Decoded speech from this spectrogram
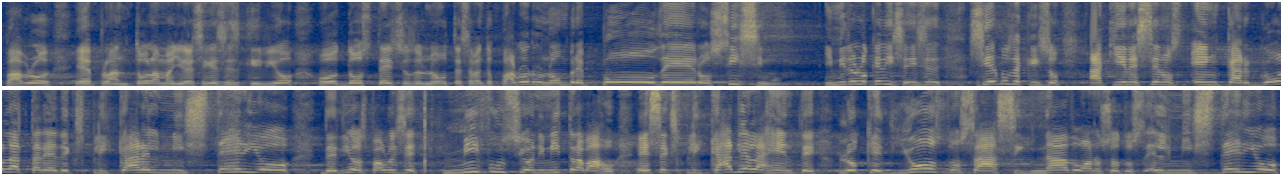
Pablo eh, plantó la mayoría de se escribió oh, dos tercios del Nuevo Testamento. Pablo era un hombre poderosísimo. Y mira lo que dice, dice, siervos de Cristo, a quienes se nos encargó la tarea de explicar el misterio de Dios. Pablo dice, mi función y mi trabajo es explicarle a la gente lo que Dios nos ha asignado a nosotros, el misterio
